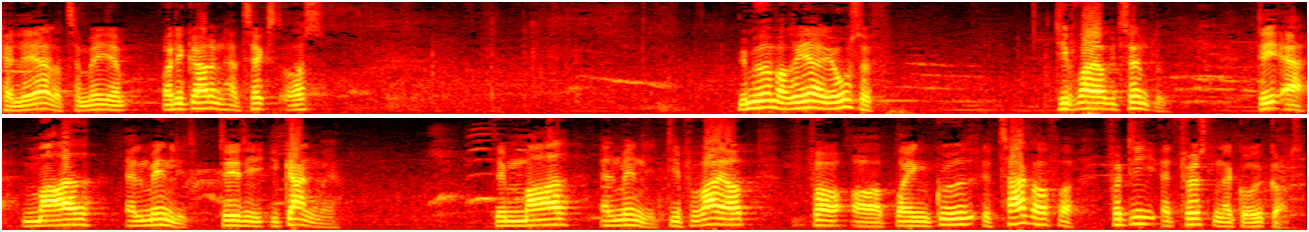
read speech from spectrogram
kan lære eller tage med hjem. Og det gør den her tekst også. Vi møder Maria og Josef. De er på vej op i templet. Det er meget almindeligt, det er de i gang med. Det er meget almindeligt. De er på vej op for at bringe Gud et takoffer, fordi at fødslen er gået godt.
